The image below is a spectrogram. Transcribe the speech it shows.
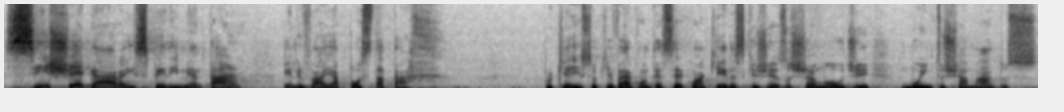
se chegar a experimentar, ele vai apostatar. Porque é isso que vai acontecer com aqueles que Jesus chamou de muitos chamados,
